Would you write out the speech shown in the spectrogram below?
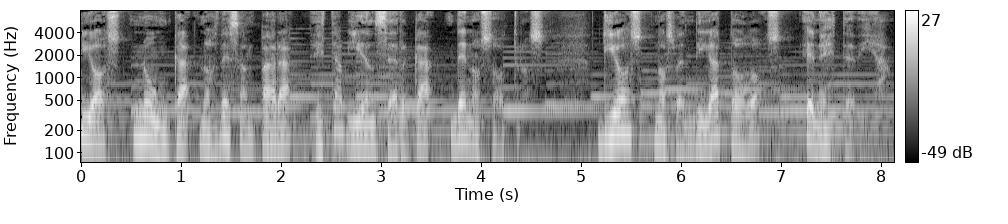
Dios nunca nos desampara, está bien cerca de nosotros. Dios nos bendiga a todos en este día.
